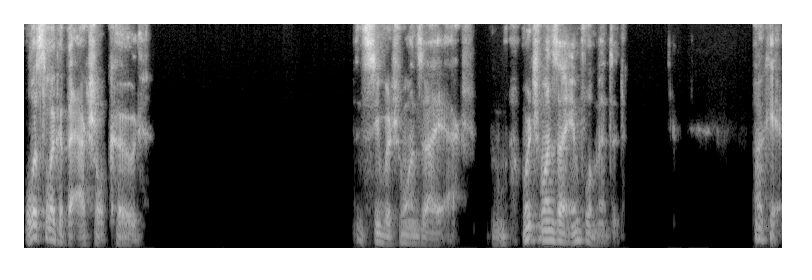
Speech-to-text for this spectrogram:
Let's look at the actual code and see which ones I actually, which ones I implemented. Okay,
